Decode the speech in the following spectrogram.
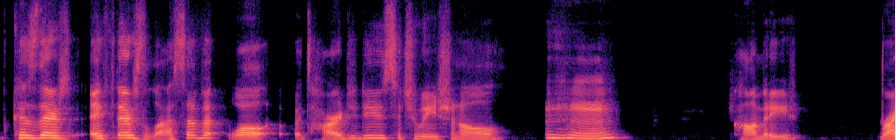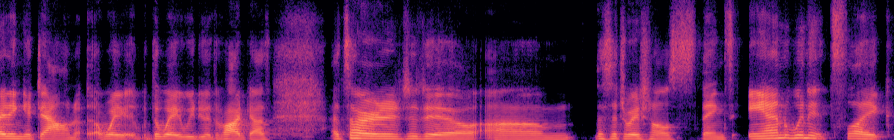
because there's if there's less of it, well, it's hard to do situational hmm comedy writing it down the way the way we do the podcast it's harder to do um the situational things and when it's like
